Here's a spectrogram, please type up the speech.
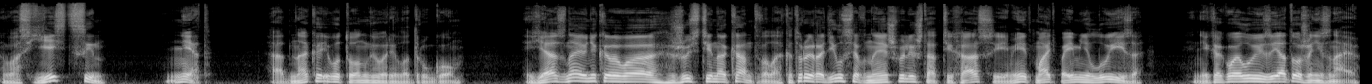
У вас есть сын? Нет». Однако его тон говорил о другом. «Я знаю некого Жустина Кантвелла, который родился в Нэшвилле, штат Техас, и имеет мать по имени Луиза. Никакой Луизы я тоже не знаю».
